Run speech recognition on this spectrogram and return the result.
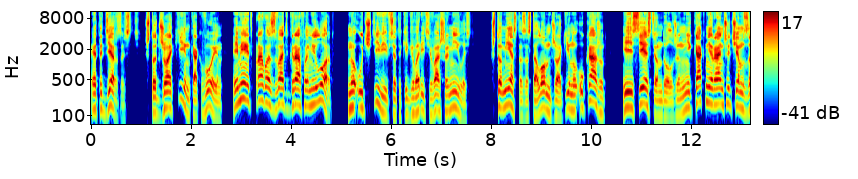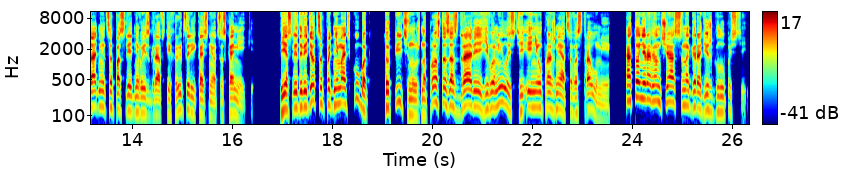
это дерзость, что Джоакин, как воин, имеет право звать графа «милорд», но учтивее все-таки говорить «ваша милость», что место за столом Джоакину укажут, и сесть он должен никак не раньше, чем задница последнего из графских рыцарей коснется скамейки. Если доведется поднимать кубок, то пить нужно просто за здравие его милости и не упражняться в остроумии, а то не равен час нагородишь глупостей.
